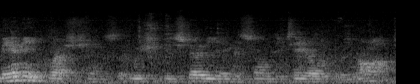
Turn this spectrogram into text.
many questions that we should be studying in some detail we're not.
